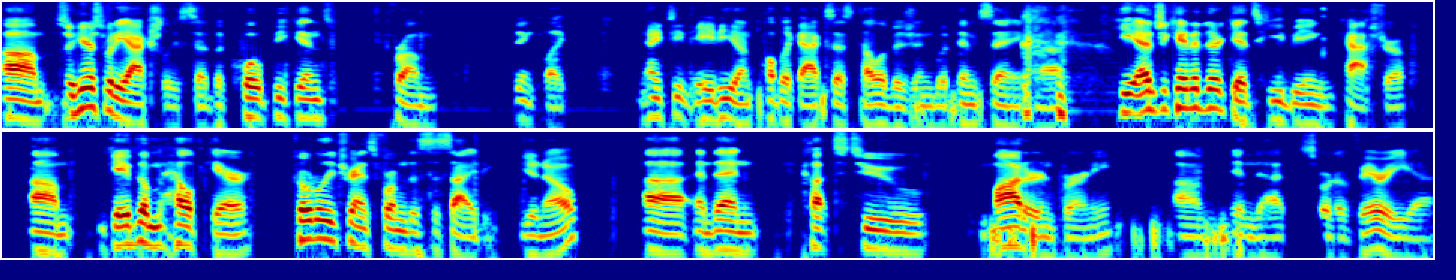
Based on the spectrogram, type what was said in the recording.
Um, so here's what he actually said. The quote begins from I think like 1980 on public access television with him saying uh, he educated their kids, he being Castro, um, gave them health care, totally transformed the society, you know? Uh, and then cuts to modern Bernie um, in that sort of very, uh,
